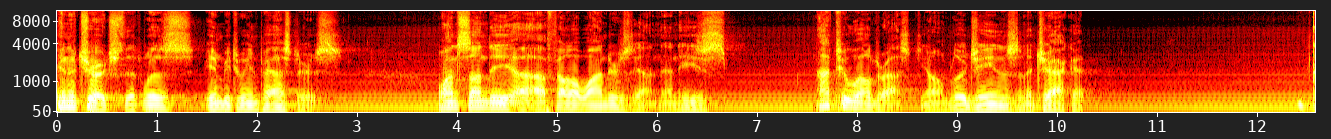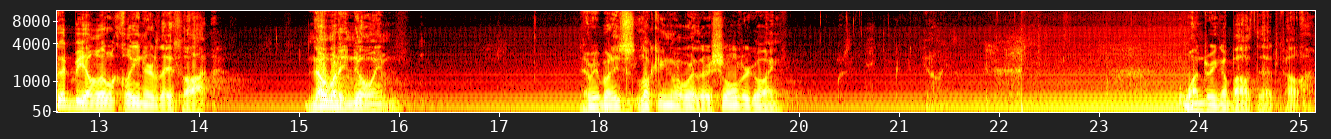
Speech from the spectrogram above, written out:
in a church that was in between pastors, one Sunday a, a fellow wanders in and he's not too well dressed, you know, blue jeans and a jacket. Could be a little cleaner, they thought. Nobody knew him. Everybody's looking over their shoulder, going, you know, wondering about that fella.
